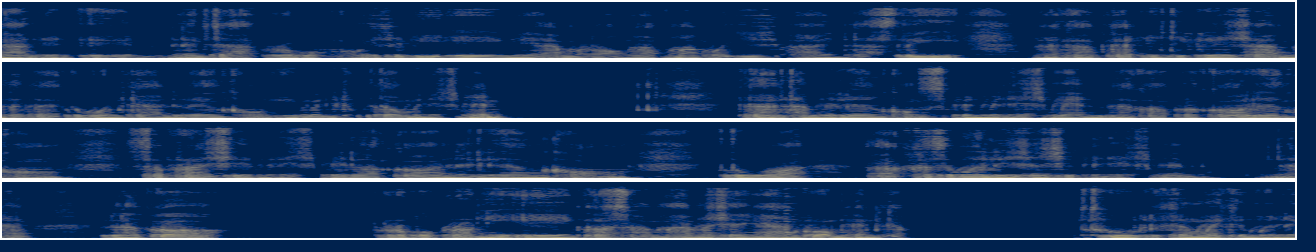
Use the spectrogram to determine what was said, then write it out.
งานอื่นๆ เนื่องจากระบบของ SAP เองเนี่ยมารองรับมากกว่า 25 Industry นะครับ การ Integration ตั้งแต่กระบวนการเรื่องของ Human Capital Management การทำในเรื่องของ Spend Management นะครับ แล้วก็เรื่องของ Supply Chain Management แล้วก็ในเรื่องของตัว Customer Relationship Management นะครับ แล้วก็ระบบเหล่านี้เองก็สามารถมาใช้งานร่วมกันกับ tool หรือเครื่องไม้เครื่องมือใน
